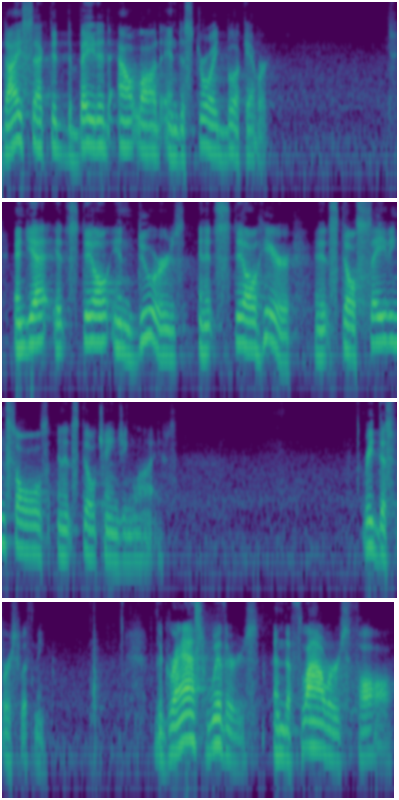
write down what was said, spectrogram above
dissected, debated, outlawed, and destroyed book ever. And yet it still endures and it's still here and it's still saving souls and it's still changing lives. Read this verse with me. The grass withers and the flowers fall,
